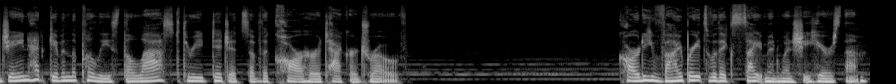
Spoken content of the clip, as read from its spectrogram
Jane had given the police the last three digits of the car her attacker drove. Carty vibrates with excitement when she hears them.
